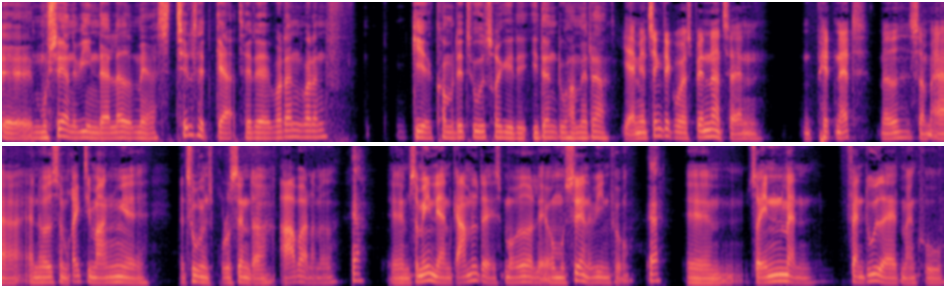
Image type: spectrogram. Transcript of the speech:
øh, museerne vin, der er lavet med at tilsætte gær til det. Hvordan, hvordan giver, kommer det til udtryk i, det, i den, du har med der? Ja, men jeg tænkte, det kunne være spændende at tage en, en petnat med, som er, er noget, som rigtig mange øh, naturvinsproducenter arbejder med. Ja. Øhm, som egentlig er en gammeldags måde at lave museerende vin på. Ja. Øhm, så inden man fandt ud af, at man kunne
